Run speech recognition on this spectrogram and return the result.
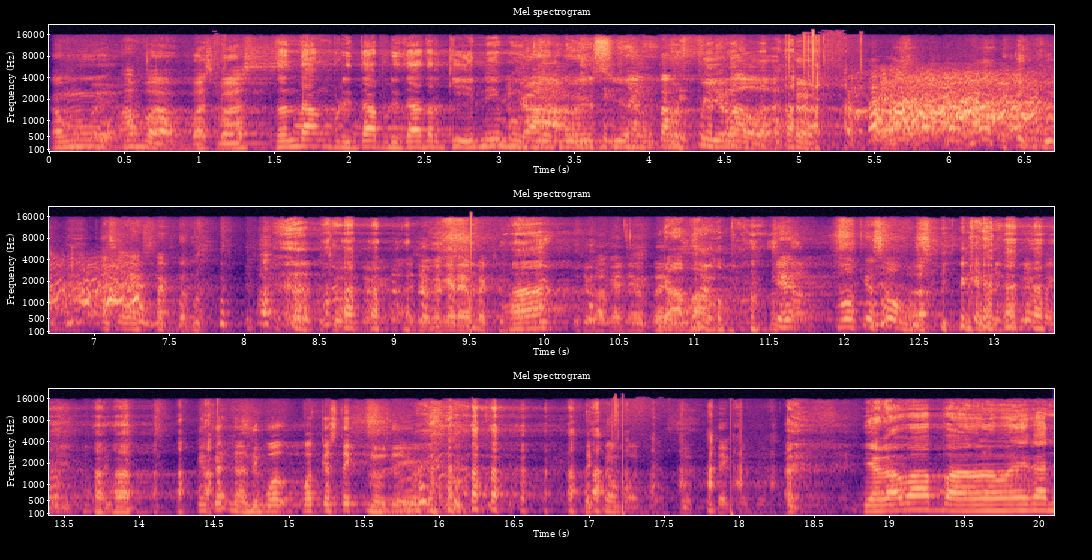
Kamu apa? Bahas-bahas tentang berita-berita terkini mungkin Enggak, Luis ya yang terviral lah. Efek dong. Kakek efek. Aja kakek efek. nggak apa-apa Kayak podcast apa sih? Kayak efek gitu. Kan nanti podcast. Tekno. ya nggak apa-apa namanya kan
